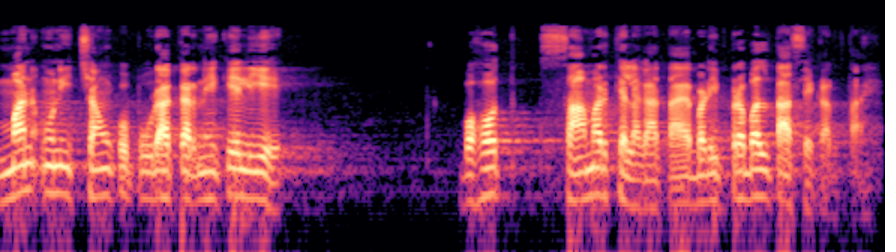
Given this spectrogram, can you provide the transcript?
मन उन इच्छाओं को पूरा करने के लिए बहुत सामर्थ्य लगाता है, बड़ी प्रबलता से करता है।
